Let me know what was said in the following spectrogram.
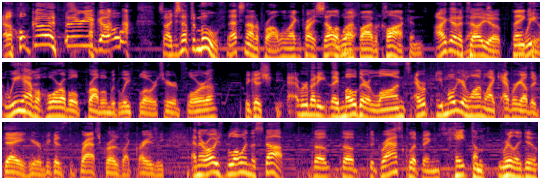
oh, good. There you go. So I just have to move. That's not a problem. I can probably sell it Well, by five o'clock. And I got to tell you, thank we, you. We have a horrible problem with leaf blowers here in Florida because everybody they mow their lawns. Every, you mow your lawn like every other day here because the grass grows like crazy, and they're always blowing the stuff, the the the grass clippings hate them. Really do.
